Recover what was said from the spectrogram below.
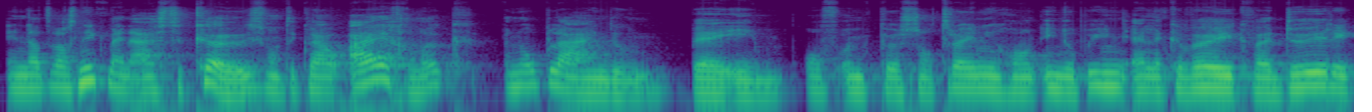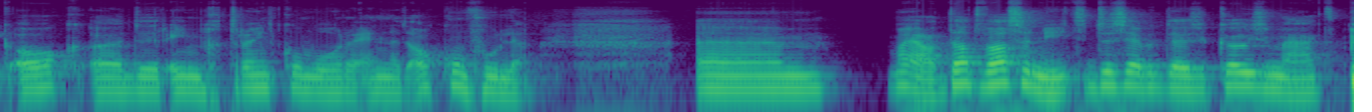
En dat was niet mijn eerste keus, want ik wou eigenlijk een opleiding doen bij IM. Of een personal training, gewoon in op in elke week, waardoor ik ook eh erin getraind kon worden en het ook kon voelen. Ehm, maar ja, dat was er niet. Dus heb ik deze keuze gemaakt.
